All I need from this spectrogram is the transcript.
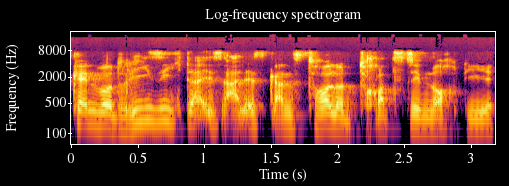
Kennwort riesig, da ist alles ganz toll und trotzdem noch die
